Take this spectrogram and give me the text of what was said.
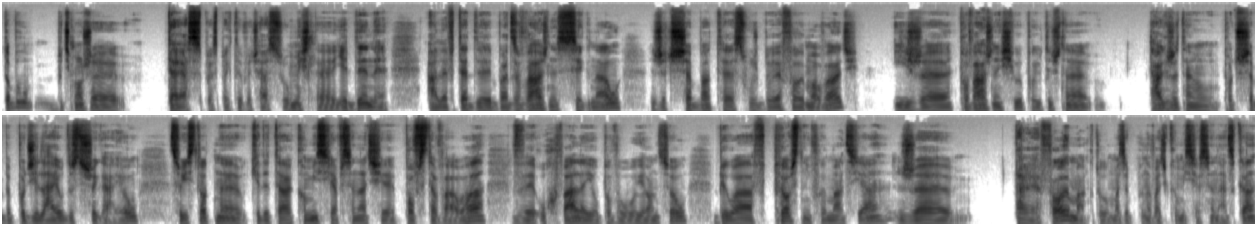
To był być może teraz z perspektywy czasu myślę jedyny, ale wtedy bardzo ważny sygnał, że trzeba te służby reformować i że poważne siły polityczne także tę potrzebę podzielają, dostrzegają. Co istotne, kiedy ta komisja w Senacie powstawała, w uchwale ją powołującą była wprost informacja, że ta reforma, którą ma zaproponować Komisja Senacka,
